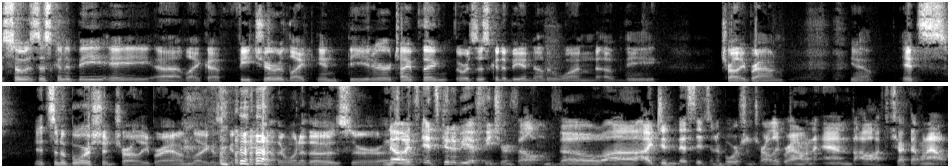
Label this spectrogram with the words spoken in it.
so is this going to be a uh, like a feature, like in theater type thing, or is this going to be another one of the Charlie Brown? You know, it's it's an abortion, Charlie Brown. Like, is it going to be another one of those, or uh, No, it's it's going to be a feature film, though. Uh, I did miss It's an Abortion, Charlie Brown, and I'll have to check that one out.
